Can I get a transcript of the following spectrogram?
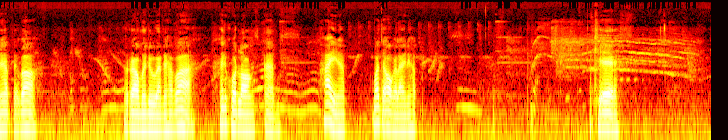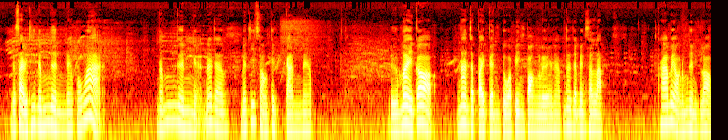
นะครับ แล้วก็ เรามาดูกันนะครับว่าให้ทุกคนลองอ่านไพ่นะครับ ว่าจะออกอะไรนะครับ โอเคจะใส่ไปที่น้ำเงินนะครับ เพราะว่าน้ำเงินเนี่ยน่าจะเม็ดที่สองติดกันนะครับ หรือไม่ก็น่าจะไปเป็นตัวปิงปองเลยนะครับ น่าจะเป็นสลับ ถ้าไม่ออกน้ำเงินอีกรอบ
